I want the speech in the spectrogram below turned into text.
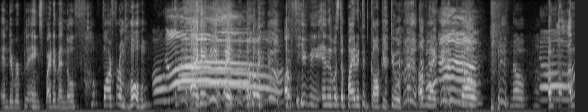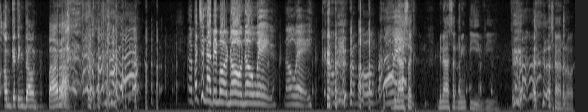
and they were playing Spider-Man No F- Far From Home. Oh, No! I, I, on TV, and it was the pirated copy too. I'm like, no, no, I'm, I'm, I'm getting down. Para. Dapat sinabi mo, no, no way. No way. away from home. No way. Binasag, binasag mo yung TV. Charot.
